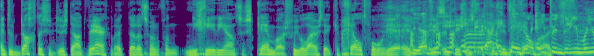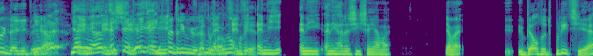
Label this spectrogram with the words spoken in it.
en toen dachten ze dus daadwerkelijk dat het zo'n van Nigeriaanse scam was. Van joh luister, ik heb geld voor je. En, Ja, precies. dit is- Ik, ja, dit ik is denk geld waard. 1,3 miljoen, denk ik. Ja. Ja, En- ja, en- ik en- denk en- 1,3 miljoen gaat en- die, en, die, en die hadden zoiets van, ja maar, ja, maar u, u belt met de politie, hè?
